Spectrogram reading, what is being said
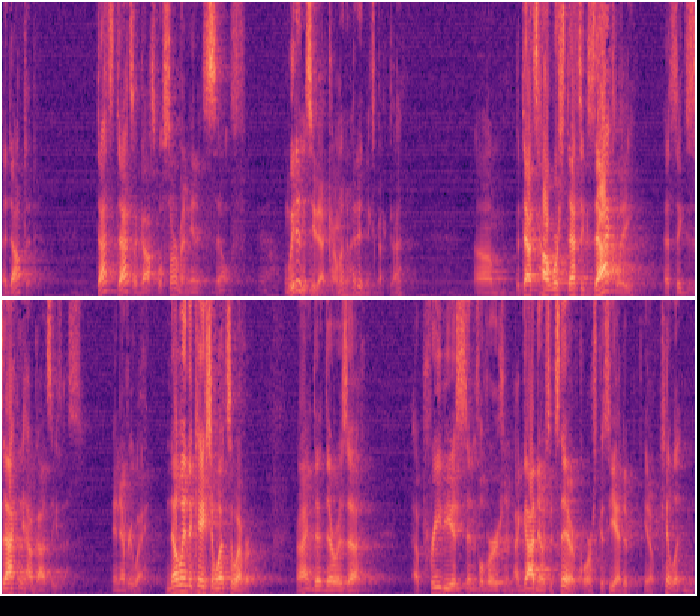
adopted. That's, that's a gospel sermon in itself. We didn't see that coming. I didn't expect that. Um, but that's how we're, that's exactly, that's exactly how God sees us in every way. No indication whatsoever, right? That there was a, a previous sinful version. God knows it's there, of course, because he had to, you know, kill it and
